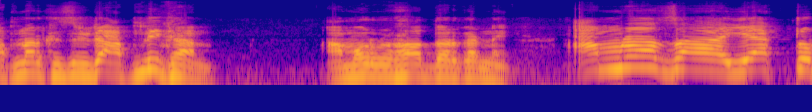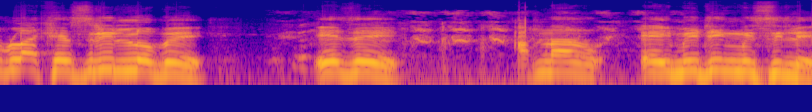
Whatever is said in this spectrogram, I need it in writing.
আপনার খেসরিটা আপনি খান। আমার খাওয়ার দরকার নেই। আমরা যাই এক টোপলা খেসরির লোভে। এই যে আপনার এই মিটিং মিছিলে।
